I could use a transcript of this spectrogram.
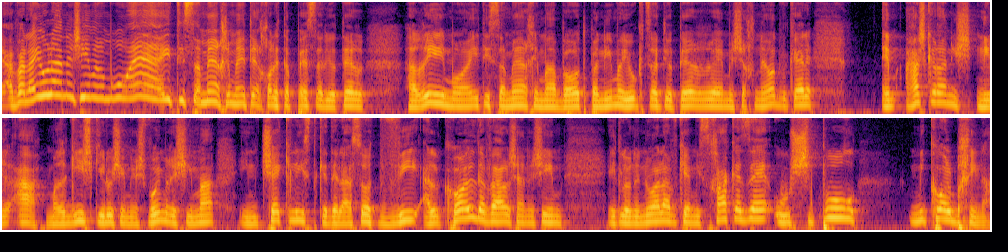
אבל היו לאנשים, אמרו, אה, הייתי שמח אם הייתי יכול לטפס על יותר הרים, או הייתי שמח אם הבעות פנים היו קצת יותר uh, משכנעות וכאלה. הם אשכרה נראה, מרגיש כאילו שהם ישבו עם רשימה, עם צ'קליסט כדי לעשות וי על כל דבר שאנשים התלוננו עליו, כי המשחק הזה הוא שיפור מכל בחינה,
